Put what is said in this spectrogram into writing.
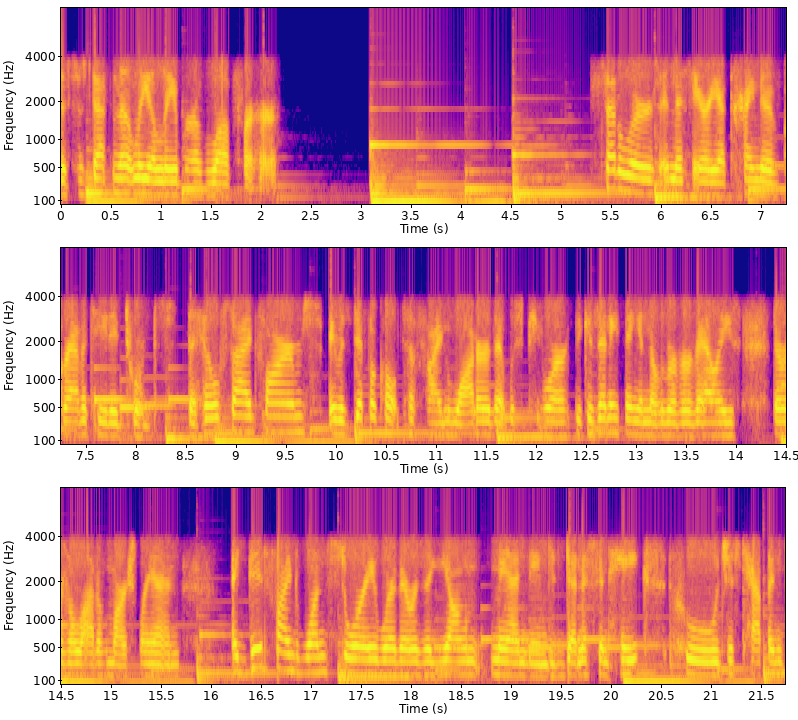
this is definitely a labor of love for her. Settlers in this area kind of gravitated towards the hillside farms. It was difficult to find water that was pure because anything in the river valleys, there was a lot of marshland. I did find one story where there was a young man named Dennison Hakes who just happened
